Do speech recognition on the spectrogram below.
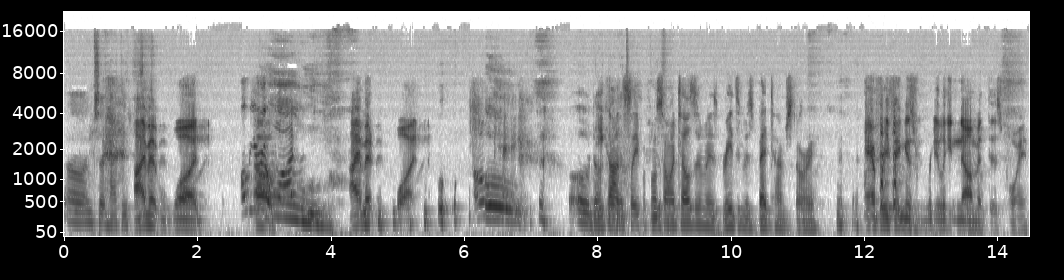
oh, I'm so happy. I'm at one. Oh, you're at Oh. one. I'm at one. Okay. Oh, doctor, He can't sleep before beautiful. someone tells him his reads him his bedtime story. Everything is really numb at this point.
